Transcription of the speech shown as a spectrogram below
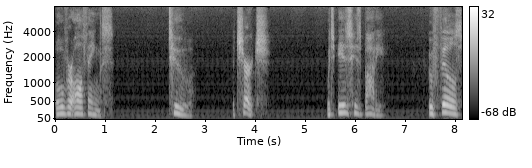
over all things to the church, which is his body, who fills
